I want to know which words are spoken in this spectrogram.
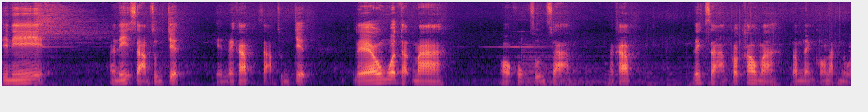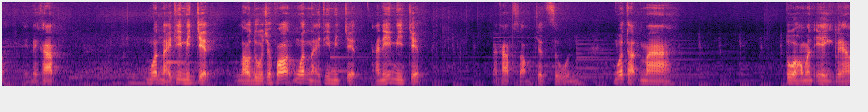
ทีนี้อันนี้ 307 เห็นไหมครับ 307 แล้วงวดถัดมาออก 603 นะครับ เลข 3 ก็เข้ามาตำแหน่งของหลักหน่วย เห็นไหมครับ งวดไหนที่มี 7 เราดูเฉพาะงวดไหนที่มี 7 อันนี้มี7นะครับ270 งวดถัดมาตัวของมันเองอีกแล้ว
